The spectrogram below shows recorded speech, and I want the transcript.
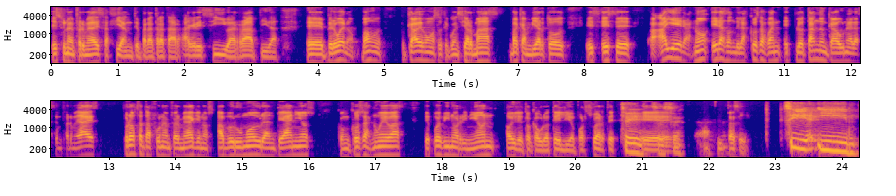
Es una enfermedad desafiante para tratar, agresiva, rápida. Eh, pero bueno, vamos, cada vez vamos a secuenciar más, va a cambiar todo. Es, eh, hay eras, ¿no? Eras donde las cosas van explotando en cada una de las enfermedades. Próstata fue una enfermedad que nos abrumó durante años con cosas nuevas. Después vino riñón, hoy le toca urotelio, por suerte. Sí, sí, eh, sí. Sí, y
